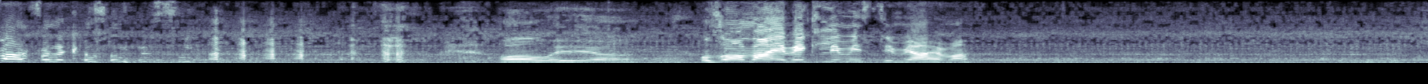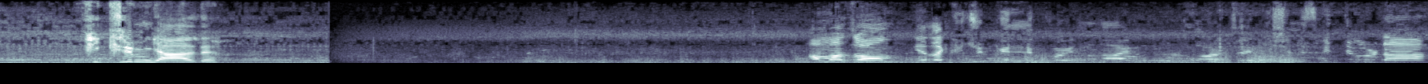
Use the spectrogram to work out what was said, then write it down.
Süper para kazanırsın. Vallahi ya. O zaman ben emekliliğimi isteyeyim ya hemen. Fikrim geldi. Amazon ya da küçük günlük koyundan ayrılıyoruz artık. İşimiz bitti burada.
